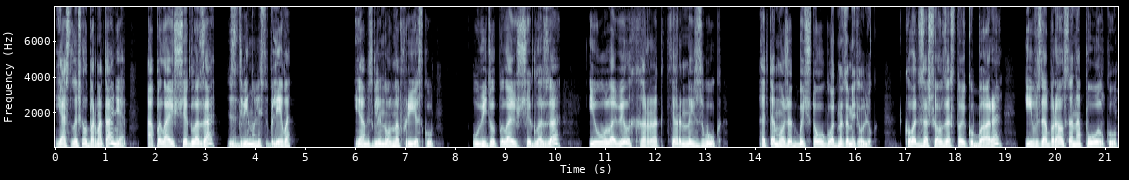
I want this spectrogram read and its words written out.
«Я слышал бормотание, а пылающие глаза сдвинулись влево». Я взглянул на фреску, увидел пылающие глаза — и уловил характерный звук. «Это может быть что угодно», — заметил Люк. Кот зашел за стойку бара и взобрался на полку,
